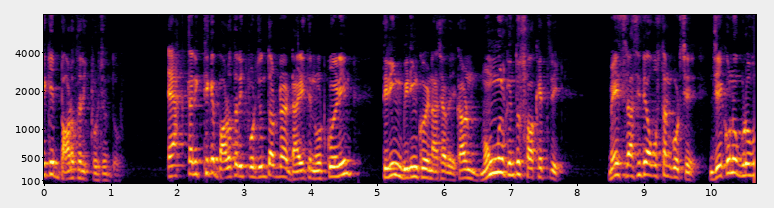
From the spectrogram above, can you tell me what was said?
থেকে বারো তারিখ পর্যন্ত। এক তারিখ থেকে বারো তারিখ পর্যন্ত আপনারা ডায়েরিতে নোট করে নিন তিরিং বিরিং করে নাচাবে, কারণ মঙ্গল কিন্তু সক্ষেত্রিক মেষ রাশিতে অবস্থান করছে। যে কোনো গ্রহ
